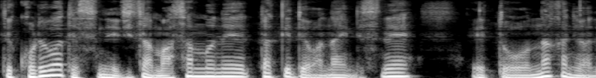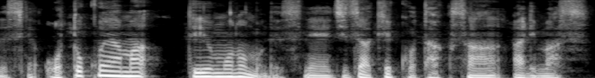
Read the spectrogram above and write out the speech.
で、これはですね、実は正宗だけではないんですね。えっと、中にはですね、男山っていうものもですね、実は結構たくさんあります。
